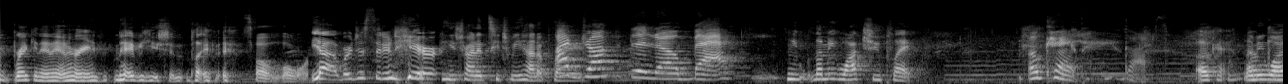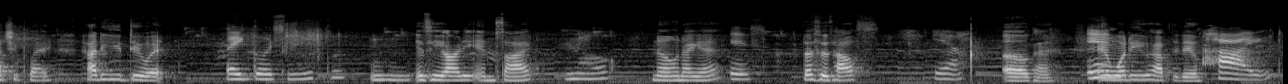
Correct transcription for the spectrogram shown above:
breaking and entering. Maybe you shouldn't play this. Oh lord. Yeah, we're just sitting here. He's trying to teach me how to play. I jumped the little backy. Let me watch you play. Okay, guys. Okay, let me watch you play. How do you do it? Like go sneaky? hmm Is he already inside? No. No, not yet. Is That's his house. yeah. Oh, okay. And, And- what do you have to do? Hide.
